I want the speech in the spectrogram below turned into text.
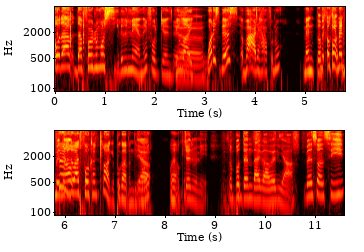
Og det er derfor du må si det du mener, folkens. Be yeah. like, what is this? Hva er det her for noe? Men, okay, men, føler du at folk kan klage på gaven de yeah. får? Oh, ja, okay. Genuinely. Så på den der gaven, ja. Men sånn si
